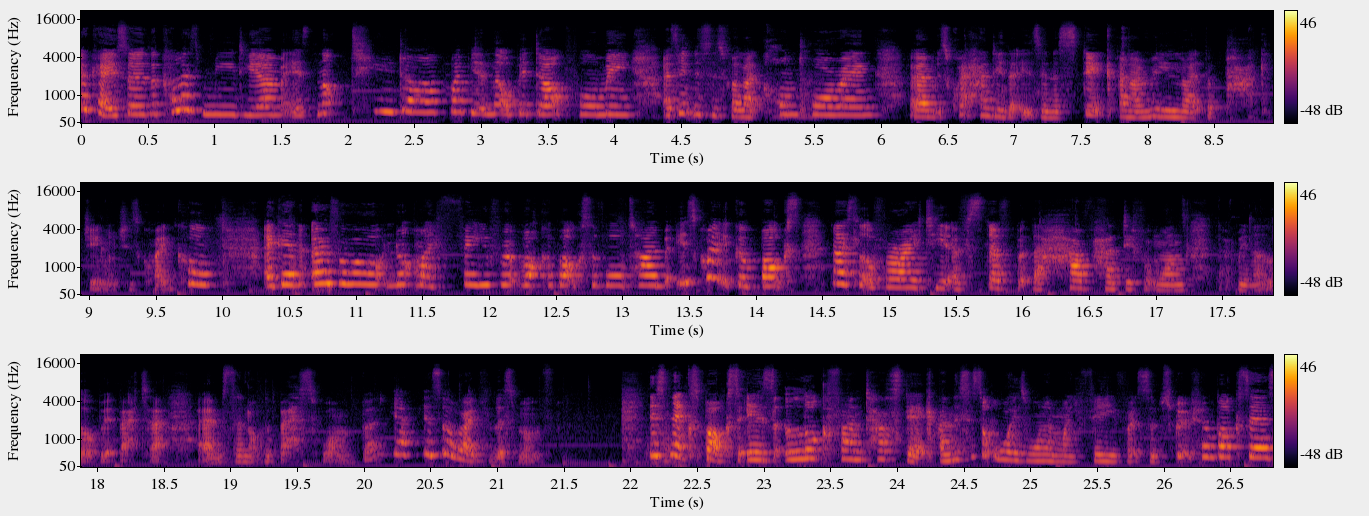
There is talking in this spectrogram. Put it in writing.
Okay, so the colour's medium. It's not too dark, might be a little bit dark for me. I think this is for like contouring. Um, it's quite handy that it's in a stick and I really like the packaging, which is quite cool. Again, overall, not my favourite Roccabox of all time, but it's quite a good box. Nice little variety of stuff, but they have had different ones that have been a little bit better. Um, so not the best one, but yeah, it's alright for this month. This next box is Look Fantastic and this is always one of my favourite subscription boxes.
